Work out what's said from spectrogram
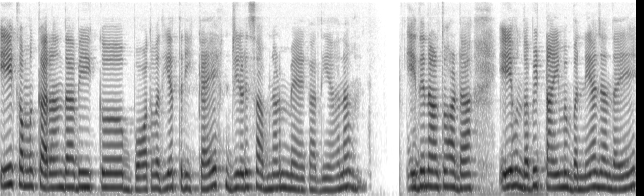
ਇਹ ਕੰਮ ਕਰਨ ਦਾ ਵੀ ਇੱਕ ਬਹੁਤ ਵਧੀਆ ਤਰੀਕਾ ਹੈ ਜਿਹੜੇ ਹਿਸਾਬ ਨਾਲ ਮੈਂ ਕਰਦੀ ਹਾਂ ਹੈ ਨਾ ਇਹਦੇ ਨਾਲ ਤੁਹਾਡਾ ਇਹ ਹੁੰਦਾ ਵੀ ਟਾਈਮ ਬੰਨਿਆ ਜਾਂਦਾ ਏ,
